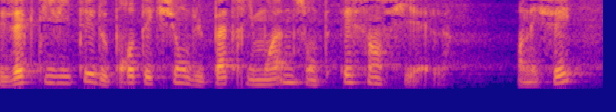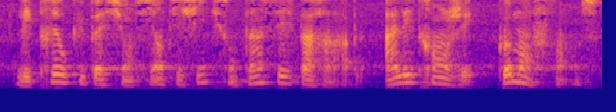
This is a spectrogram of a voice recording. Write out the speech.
les activités de protection du patrimoine sont essentielles. En effet, les préoccupations scientifiques sont inséparables, à l'étranger comme en France,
